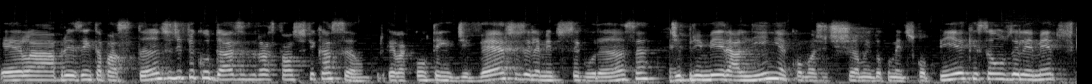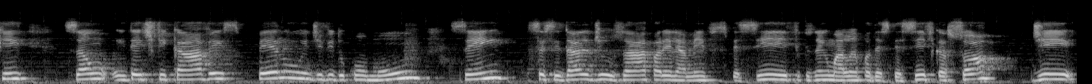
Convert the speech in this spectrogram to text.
ela apresenta bastante dificuldades na falsificação, porque ela contém diversos elementos de segurança de primeira linha, como a gente chama em documentoscopia, que são os elementos que são identificáveis pelo indivíduo comum, sem necessidade de usar aparelhamentos específicos, nenhuma lâmpada específica, só de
